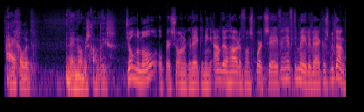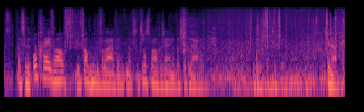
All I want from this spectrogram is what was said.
eigenlijk een enorme schande is. John de Mol, op persoonlijke rekening aandeelhouder van Sport 7, heeft de medewerkers bedankt. Dat ze met opgeheven hoofd dit pand moeten verlaten en dat ze trots mogen zijn op wat ze gedaan hebben. Zeg. Goedenavond.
